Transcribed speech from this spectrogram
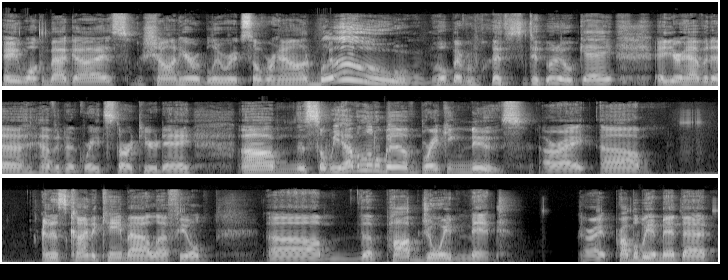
Hey, welcome back, guys. Shaun here with Blue Ridge Silverhound. Boom! Hope everyone's doing okay and you're having a having a great start to your day. Um, so we have a little bit of breaking news. All right, um, and this kind of came out of left field. Um, the Pobjoy Mint. All right, probably a mint that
